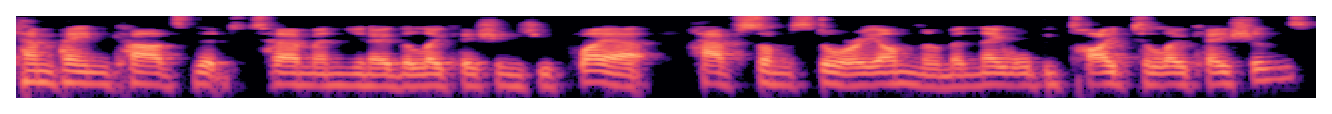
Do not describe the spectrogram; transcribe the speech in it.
campaign cards that determine, you know, the locations you play at have some story on them, and they will be tied to locations.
